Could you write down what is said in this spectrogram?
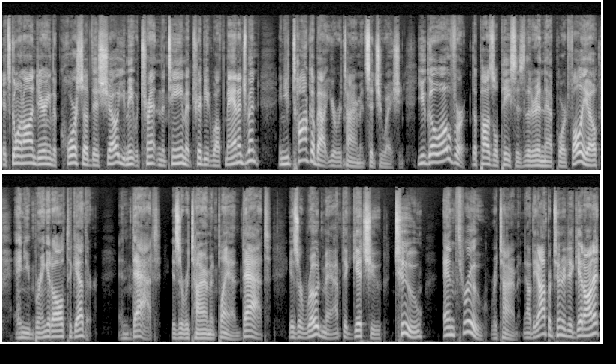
It's going on during the course of this show. You meet with Trent and the team at Tribute Wealth Management and you talk about your retirement situation. You go over the puzzle pieces that are in that portfolio and you bring it all together. And that is a retirement plan. That is a roadmap that gets you to and through retirement. Now, the opportunity to get on it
